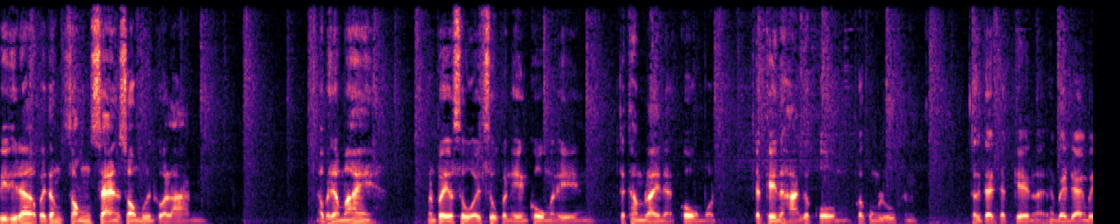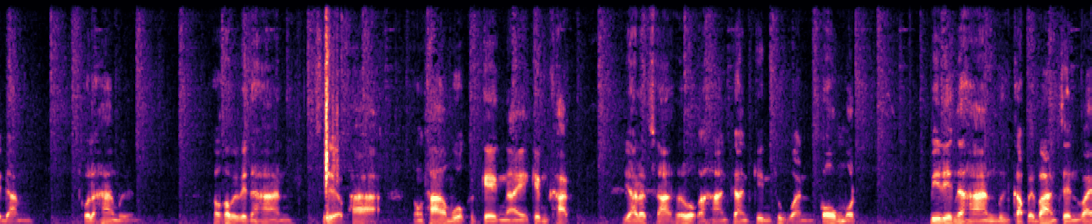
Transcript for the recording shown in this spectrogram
ปีที่แล้วเอาไปต้องสองแสนสองหมื่นกว่าล้าน เอาไปทำไมมันไปสวยสุกกันเองโกงกันเอง จะทำอะไรเนี่ยโกงหมดจะเกณฑ์ทหารก็โกงก็คงรู้กัน ตั้งแต่จะเกณฑ์แล้วใบแดงใบดำคนละห้าหมื่นพอเข้าไปเป็นทหาร สื้อผ้ารองเท้าหมวกกางเกงในเข็มขัด ยารักษาโรคอาหารการกินทุกวันโกงหมดบีเลี้ยงทหารมึงกลับไปบ้านเซ็นไว้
